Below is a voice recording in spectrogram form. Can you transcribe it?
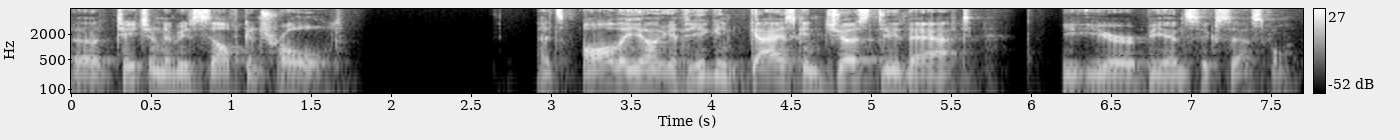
uh, teach them to be self controlled. That's all the young. If you can, guys can just do that, you're being successful.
